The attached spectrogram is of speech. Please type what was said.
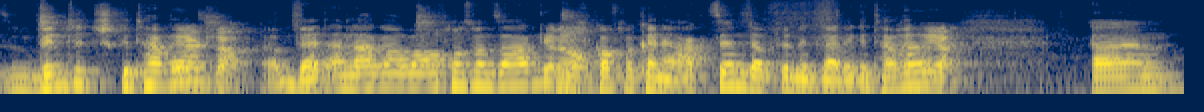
Vintage-Gitarre. Ja, klar. Wertanlage aber auch, muss man sagen. Genau. Ich kaufe mir keine Aktien, dafür eine geile Gitarre. Ja. Ähm,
